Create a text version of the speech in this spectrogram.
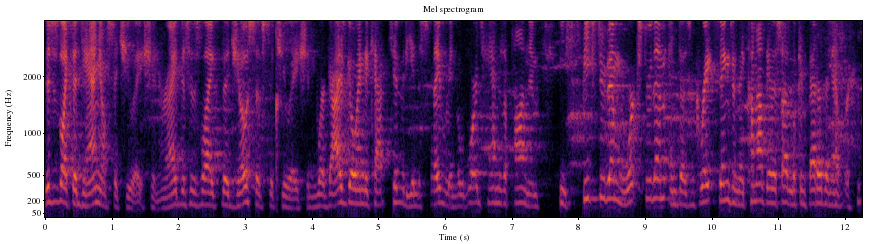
This is like the Daniel situation, right? This is like the Joseph situation where guys go into captivity, into slavery, and the Lord's hand is upon them. He speaks through them, works through them, and does great things, and they come out the other side looking better than ever.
